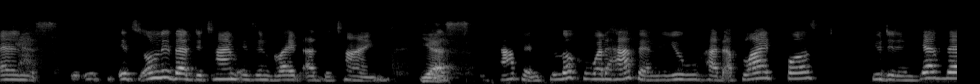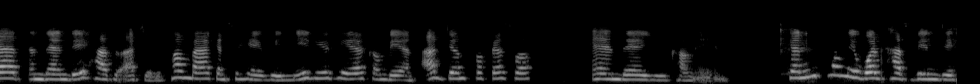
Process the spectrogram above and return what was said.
and yes. it's only that the time isn't right at the time yes happened look what happened you had applied first you didn't get that and then they had to actually come back and say hey we need you here come be an adjunct professor and there you come in can you tell me what has been the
